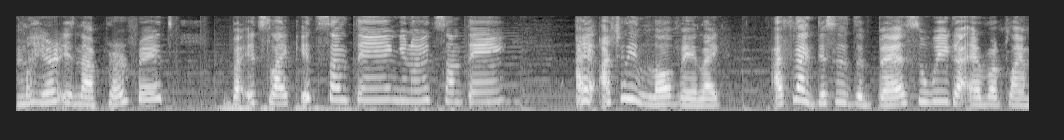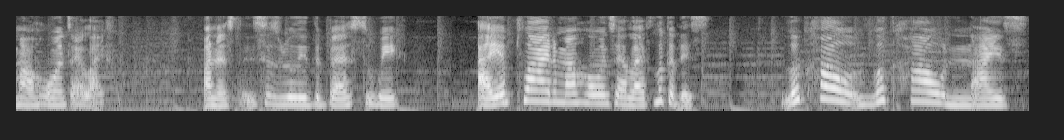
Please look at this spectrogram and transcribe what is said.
My hair is not perfect but it's like it's something you know it's something. I actually love it. Like i feel like this is the best wig i ever applied my whole entire life. Honestly this is really the best wig i applied my whole entire life. Look at this. Look how look how nice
